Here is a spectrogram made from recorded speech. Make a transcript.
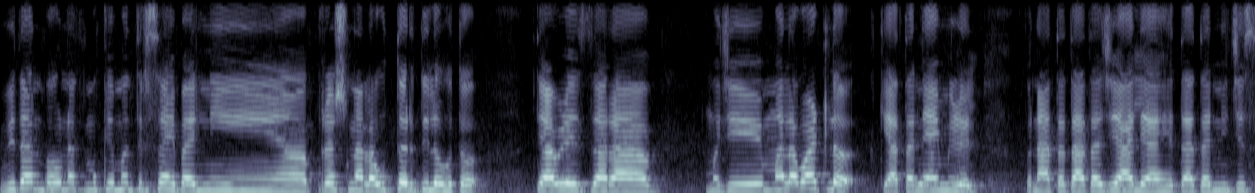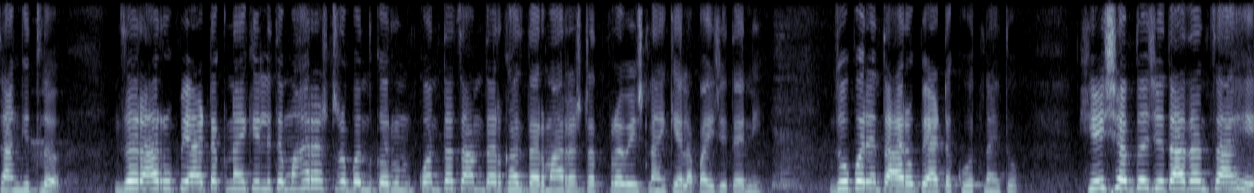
विधानभवनात मुख्यमंत्री साहेबांनी प्रश्नाला उत्तर दिलं होतं त्यावेळेस जरा म्हणजे मला वाटलं की आता न्याय मिळेल. पण आता दादा जे आले आहेत दादांनी जे सांगितलं जर आरोपी अटक नाही केले तर महाराष्ट्र बंद करून कोणताच आमदार खासदार महाराष्ट्रात प्रवेश नाही केला पाहिजे त्यांनी. जोपर्यंत आरोपी अटक होत नाही तो. हे शब्द जे दादांचा आहे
